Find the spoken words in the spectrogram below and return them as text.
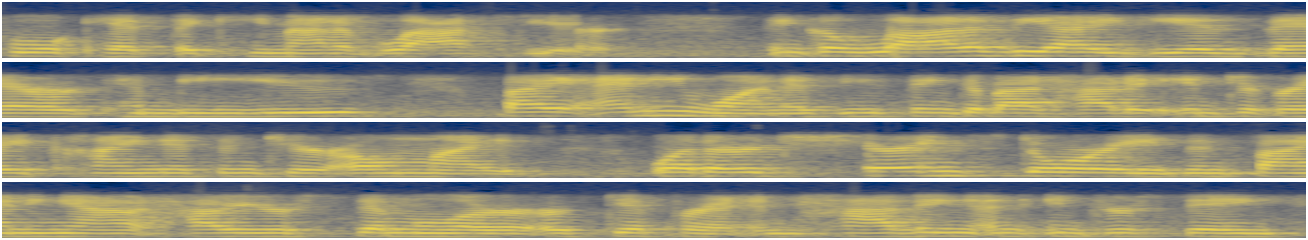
toolkit that came out of last year. I think a lot of the ideas there can be used by anyone as you think about how to integrate kindness into your own life, whether it's sharing stories and finding out how you're similar or different and having an interesting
